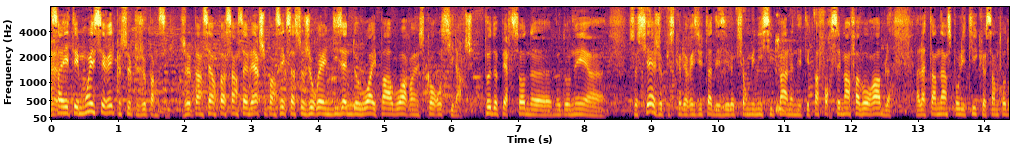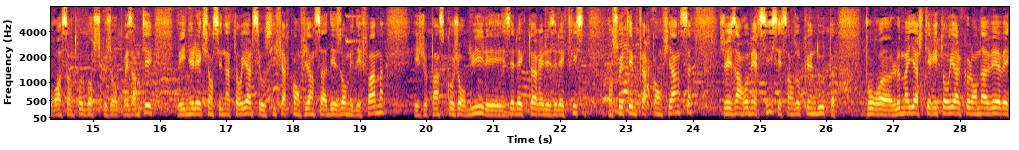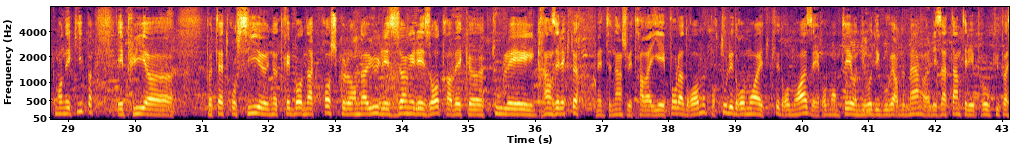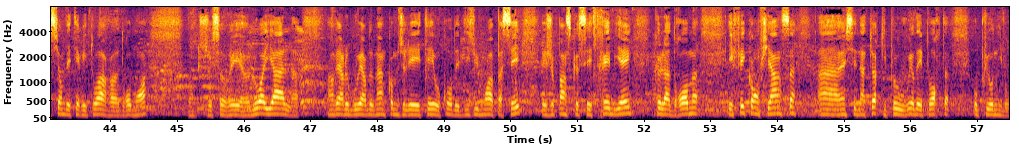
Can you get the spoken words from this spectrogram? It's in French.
Ça a été moins serré que ce que je pensais. Je pensais en passant inverse, je pensais que ça se jouerait à une dizaine de voix et pas avoir un score aussi large. Peu de personnes euh, me donnaient euh, ce siège puisque les résultats des élections municipales n'étaient pas forcément favorables à la tendance politique centre-droit, centre-gauche que je représentais. Et une élection sénatoriale, c'est aussi faire confiance à des hommes et des femmes. Et je pense qu'aujourd'hui, les électeurs et les électrices ont souhaité me faire confiance. Je les en remercie, c'est sans aucun doute pour euh, le maillage territorial que l'on avait avec mon équipe. Et puis euh, peut-être aussi une très bonne approche que l'on a eue les uns et les autres avec euh, tous les grands électeurs. Maintenant, je vais travailler pour la Drôme, pour tous les Dromois et toutes les Dromoises et remonter au niveau du gouvernement euh, les attentes et les préoccupations des territoires dromois. Donc je serai loyal envers le gouvernement comme je l'ai été au cours des 18 mois passés et je pense que c'est très bien que la Drôme ait fait confiance à un sénateur qui peut ouvrir des portes au plus haut niveau.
